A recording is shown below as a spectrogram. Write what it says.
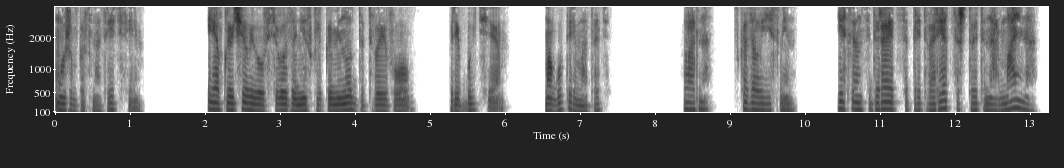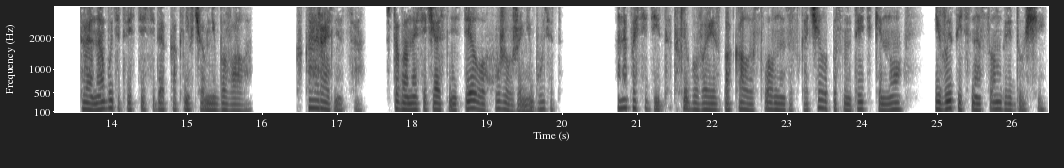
можем посмотреть фильм. Я включил его всего за несколько минут до твоего прибытия. Могу перемотать». «Ладно», — сказала Ясмин. «Если он собирается притворяться, что это нормально, то и она будет вести себя, как ни в чем не бывало. Какая разница? Что бы она сейчас не сделала, хуже уже не будет. Она посидит, отхлебывая из бокала, словно заскочила посмотреть кино и выпить на сон грядущий.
